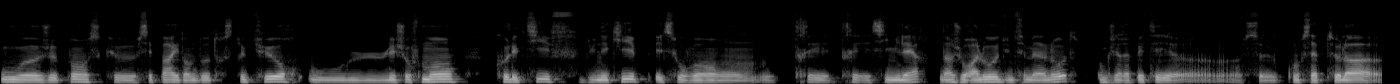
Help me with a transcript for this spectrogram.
où je pense que c'est pareil dans d'autres structures où l'échauffement collectif d'une équipe est souvent très très similaire d'un jour à l'autre, d'une semaine à l'autre. Donc j'ai répété ce concept-là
